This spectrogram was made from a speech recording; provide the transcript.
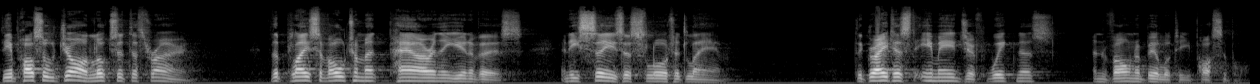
the Apostle John looks at the throne, the place of ultimate power in the universe, and he sees a slaughtered lamb, the greatest image of weakness and vulnerability possible.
